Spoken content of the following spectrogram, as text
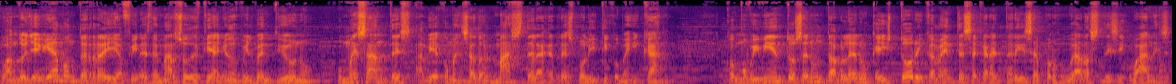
Cuando llegué a Monterrey a fines de marzo de este año 2021, un mes antes había comenzado el match del ajedrez político mexicano, con movimientos en un tablero que históricamente se caracteriza por jugadas desiguales,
